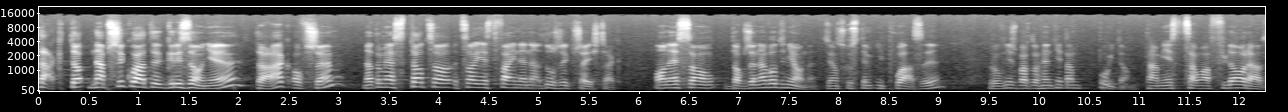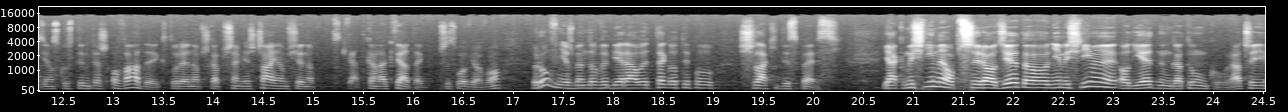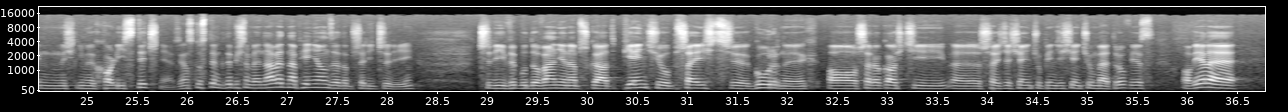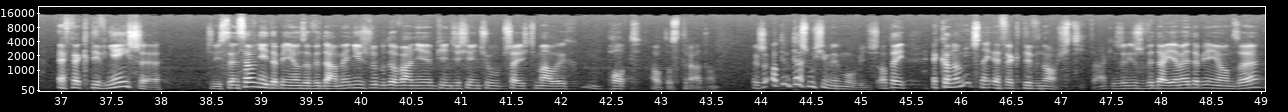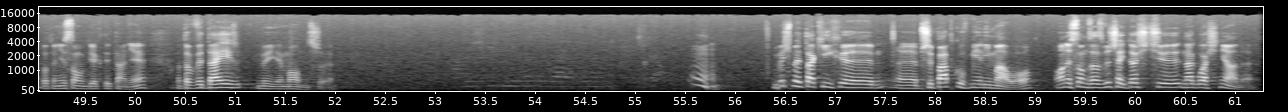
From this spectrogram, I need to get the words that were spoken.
Tak, to na przykład gryzonie, tak, owszem. Natomiast to, co, co jest fajne na dużych przejściach, One są dobrze nawodnione, w związku z tym i płazy również bardzo chętnie tam pójdą. Tam jest cała flora, w związku z tym też owady, które na przykład przemieszczają się z kwiatka na kwiatek przysłowiowo, również będą wybierały tego typu szlaki dyspersji. Jak myślimy o przyrodzie, to nie myślimy o jednym gatunku, raczej myślimy holistycznie. W związku z tym, gdybyśmy nawet na pieniądze to przeliczyli, czyli wybudowanie na przykład pięciu przejść górnych o szerokości e, 60-50 metrów jest o wiele efektywniejsze, czyli sensowniej te pieniądze wydamy, niż wybudowanie 50 przejść małych pod autostradą. Także o tym też musimy mówić, o tej ekonomicznej efektywności. Tak? Jeżeli już wydajemy te pieniądze, bo to nie są obiekty tanie, no to wydajemy je mądrze. Hmm. Myśmy takich e, e, przypadków mieli mało. One są zazwyczaj dość e, nagłaśniane.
